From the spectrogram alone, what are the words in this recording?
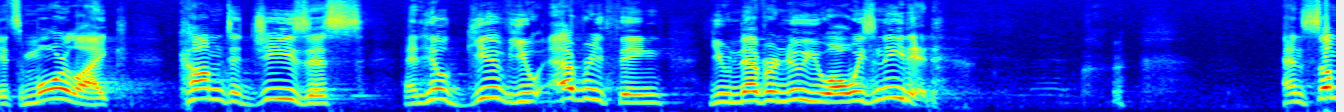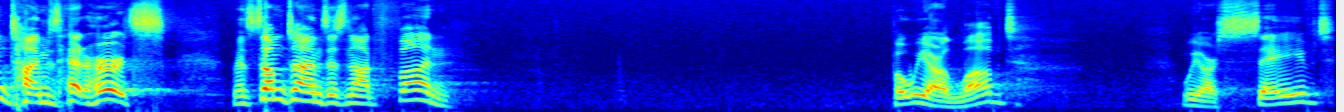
It's more like come to Jesus and he'll give you everything you never knew you always needed. and sometimes that hurts, and sometimes it's not fun. But we are loved, we are saved,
